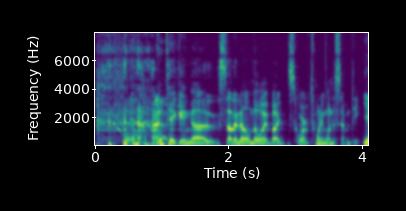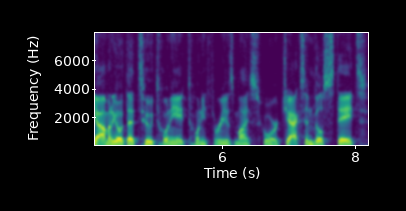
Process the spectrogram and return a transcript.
I'm taking uh, Southern Illinois by score of 21 to 17. Yeah, I'm going to go with that too. 28 23 is my score. Jacksonville State,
